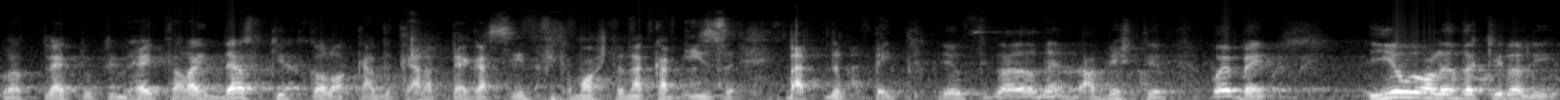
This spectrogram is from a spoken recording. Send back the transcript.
o atleta do time rei está lá em 15 colocado, o cara pega assim, fica mostrando a camisa, bate no peito. Eu fico olhando a besteira. Pois bem, e eu olhando aquilo ali.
